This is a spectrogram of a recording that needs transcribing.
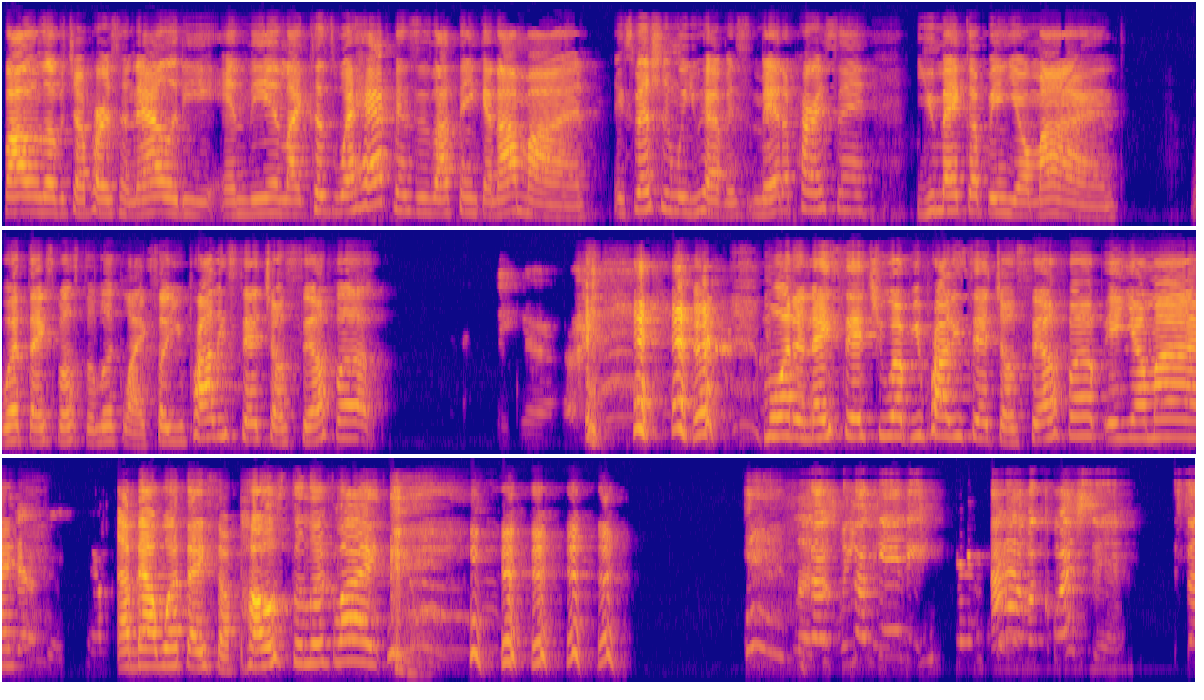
fall in love with your personality and then like because what happens is I think in our mind, especially when you haven't met a person, you make up in your mind what they're supposed to look like. So you probably set yourself up Yeah. more than they set you up. You probably set yourself up in your mind about what they supposed to look like. Look, So, so Candy, I have a question. So,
